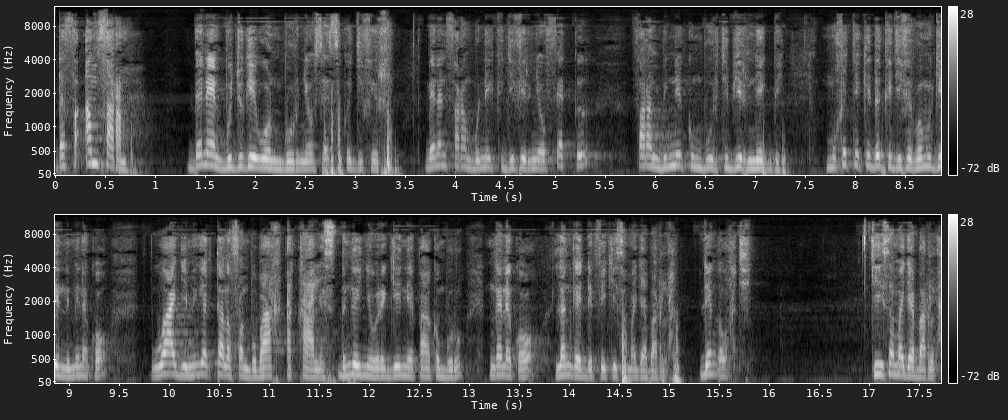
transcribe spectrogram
dafa am faram beneen bu jógee woon mbuur ñëw seet si ko jifir beneen faram bu nekk jifir ñëw fekk faram bi nekk mbuur ci biir néeg bi mu xëcc ki dëkk jifir ba mu génn mi ne ko waa ji mi ngi ak téléphone bu baax ak xaalis da ngay ñëw rek génnee paaka mburu nga ne ko lan ngay def fii kii sama jabar la dégg nga wax ci kii sama jabar la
